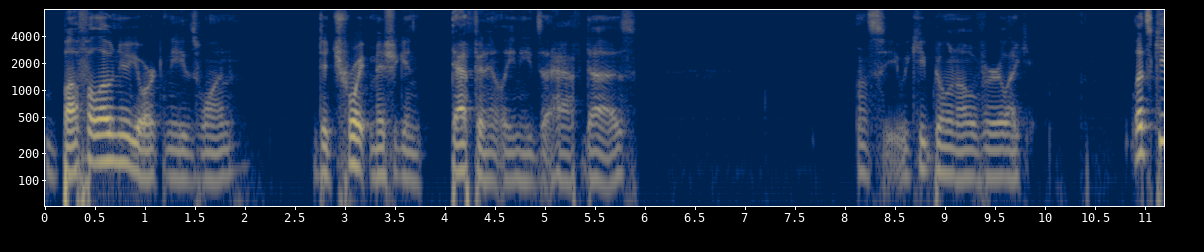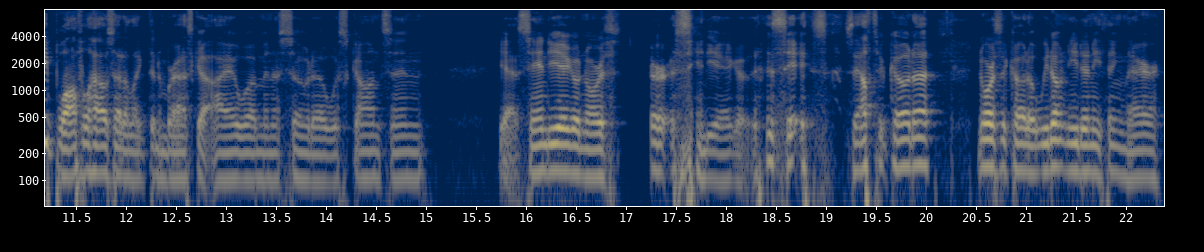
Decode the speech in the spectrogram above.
Buffalo, New York needs one. Detroit, Michigan definitely needs a half does. Let's see. We keep going over like let's keep Waffle House out of like the Nebraska, Iowa, Minnesota, Wisconsin. Yeah, San Diego, North or San Diego, South Dakota, North Dakota. We don't need anything there.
